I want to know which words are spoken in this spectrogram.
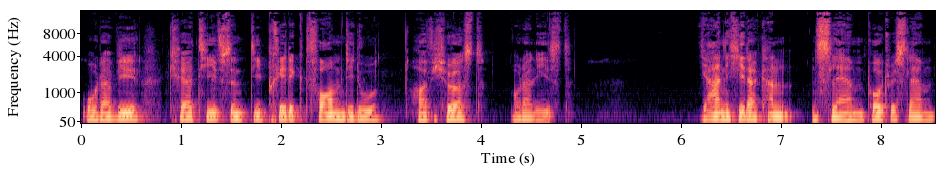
Oder wie kreativ sind die Predigtformen, die du häufig hörst oder liest? Ja, nicht jeder kann einen Slam, Poetry Slam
